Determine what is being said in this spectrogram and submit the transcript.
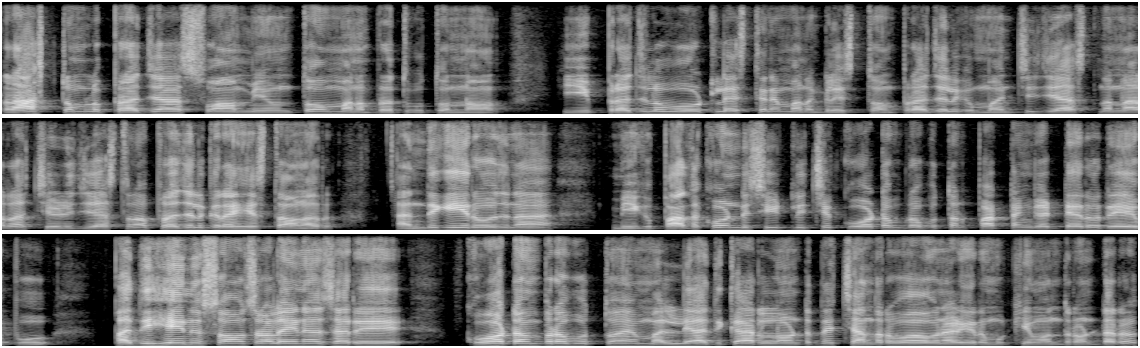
రాష్ట్రంలో ప్రజాస్వామ్యంతో మనం బ్రతుకుతున్నాం. ఈ ప్రజలు ఓట్లేస్తేనే మనం గెలుస్తాం. ప్రజలకు మంచి చేస్తున్నారా చెడు చేస్తున్నారా ప్రజలు గ్రహిస్తూ ఉన్నారు. అందుకే ఈ రోజున మీకు పదకొండు సీట్లు ఇచ్చి కూటమి ప్రభుత్వం పట్టం కట్టారు. రేపు పదిహేను సంవత్సరాలైనా సరే కూటమి ప్రభుత్వమే మళ్ళీ అధికారంలో ఉంటుంది. చంద్రబాబు నాయుడు గారు ముఖ్యమంత్రి ఉంటారు.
